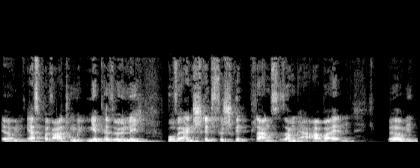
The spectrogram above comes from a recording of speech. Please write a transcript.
ähm, Erstberatung mit mir persönlich, wo wir einen Schritt-für-Schritt-Plan zusammen erarbeiten, ähm,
